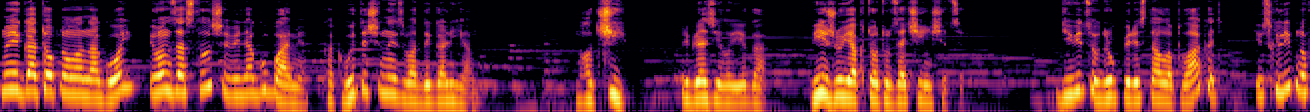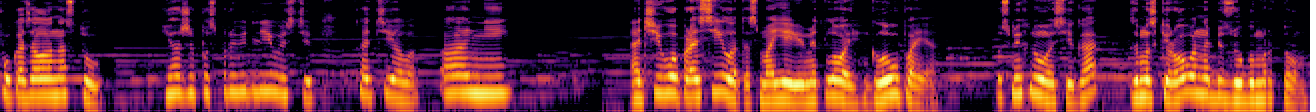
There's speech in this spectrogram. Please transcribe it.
но яга топнула ногой, и он застыл, шевеля губами, как вытащенный из воды гальян. «Молчи!» — пригрозила яга. «Вижу я, кто тут зачинщица!» Девица вдруг перестала плакать и, всхлипнув, указала на стул. «Я же по справедливости хотела, а они...» «А чего просила-то с моею метлой, глупая?» Усмехнулась яга, замаскированно беззубым ртом.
